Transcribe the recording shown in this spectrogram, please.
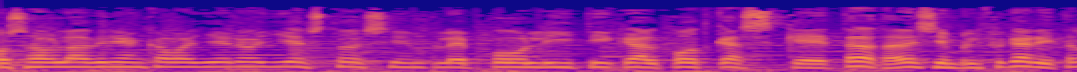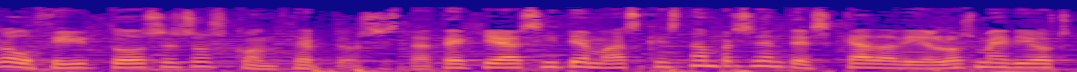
Os habla Adrián Caballero y esto es Simple Política, el podcast que trata de simplificar y traducir todos esos conceptos, estrategias y temas que están presentes cada día en los medios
